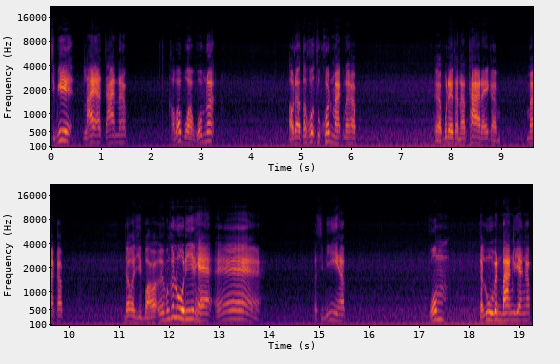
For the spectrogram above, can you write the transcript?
สิมีหลายอาจารย์นะครับ เขาว่าบอกผมเนาะเอาเดี๋ยวทุกคทุกคนมักนะครับเออผู้ใดถนัดท่าใดกับมากครับเดี๋ยวก็จะบอกว่าเออมึงก็รู้ดีแท้เออกสิมีครับ ผมกะรู้เป็นบางเรียงครับ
